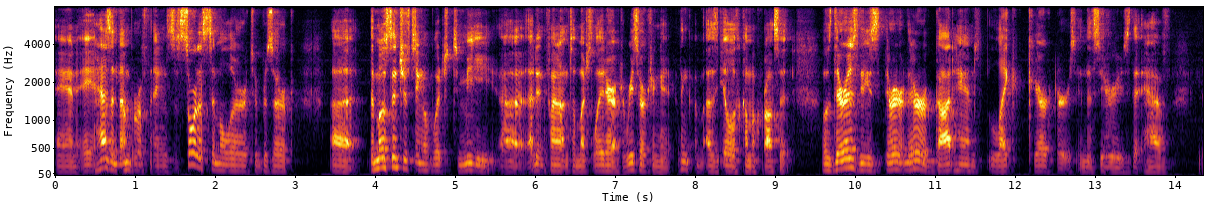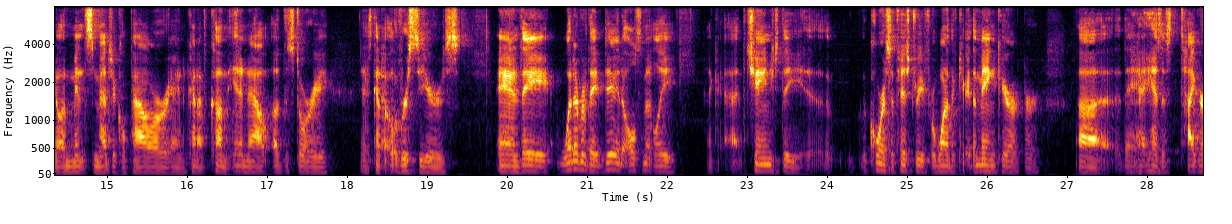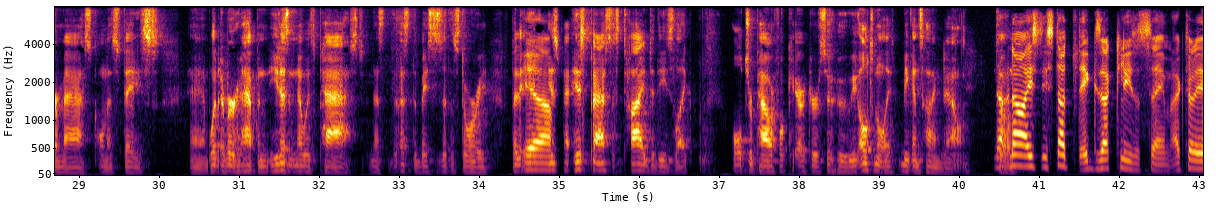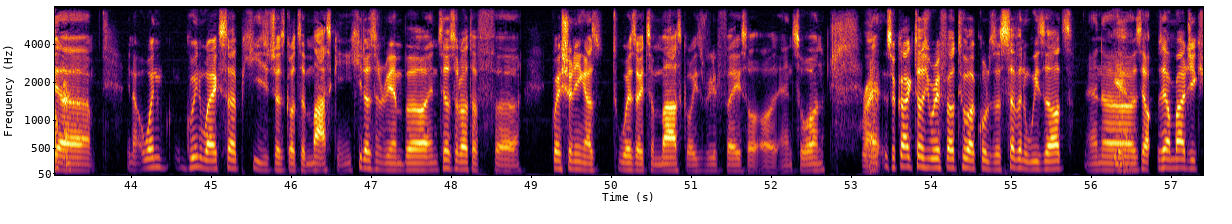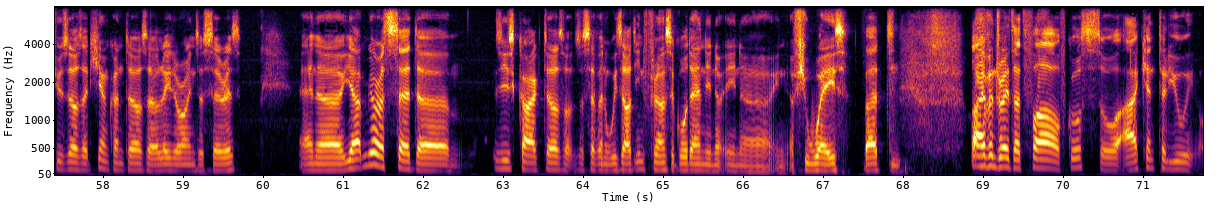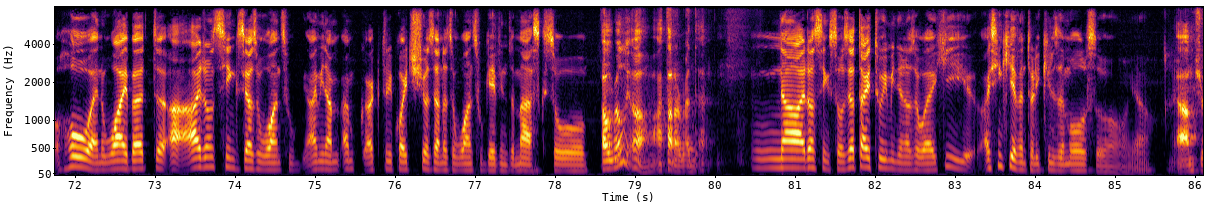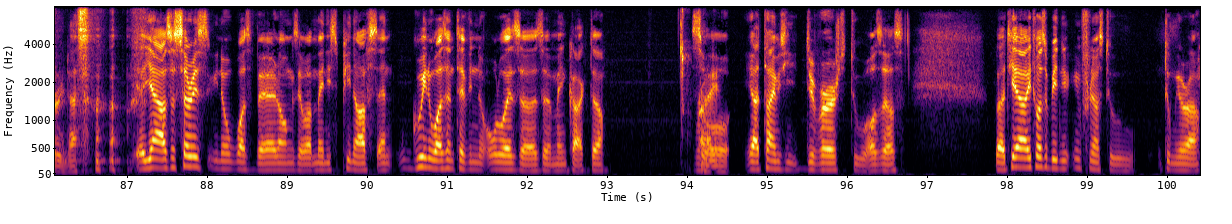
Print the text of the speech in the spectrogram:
And it has a number of things sort of similar to Berserk. Uh, the most interesting of which, to me, uh, I didn't find out until much later after researching it. I think Azil has come across it. Was there is these there there are God hand like characters in the series that have you know immense magical power and kind of come in and out of the story as kind of overseers, and they whatever they did ultimately like uh, changed the uh, the course of history for one of the the main character. Uh, they, he has this tiger mask on his face, and whatever happened, he doesn't know his past. And that's that's the basis of the story. But it- Yeah. his his past is tied to these like ultra powerful characters who he ultimately begins hunting down. No, So- no, it's, it's not exactly the same. Actually, Okay. uh, you know, when Guin wakes up, he's just got the mask. and He doesn't remember, and there's a lot of uh, questioning as to whether it's a mask or his real face, or, or and so on. right. Uh, the characters you refer to are called the Seven Wizards, and uh, Yeah. they're, they're magic users that he encounters uh, later on in the series. And uh, yeah, Miura said um, these characters, uh, the Seven Wizards, influence the God Hand in a, in a, in a few ways, but Mm. I haven't read that far, of course, so I can't tell you how and why. But uh, I I don't think they're the ones who. I mean, I'm I'm actually quite sure they're not the ones who gave him the mask. So oh, really? Oh, I thought I read that. No, I don't think so. They're tied to him in another way. He, I think he eventually kills them all. So yeah. I'm sure he does. Yeah, the series, you know, was very long. There were many spin-offs, and Guin wasn't even always uh, the main character. So Right. yeah, at times he diverged to others. But yeah, it was a big influence to to Miura.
